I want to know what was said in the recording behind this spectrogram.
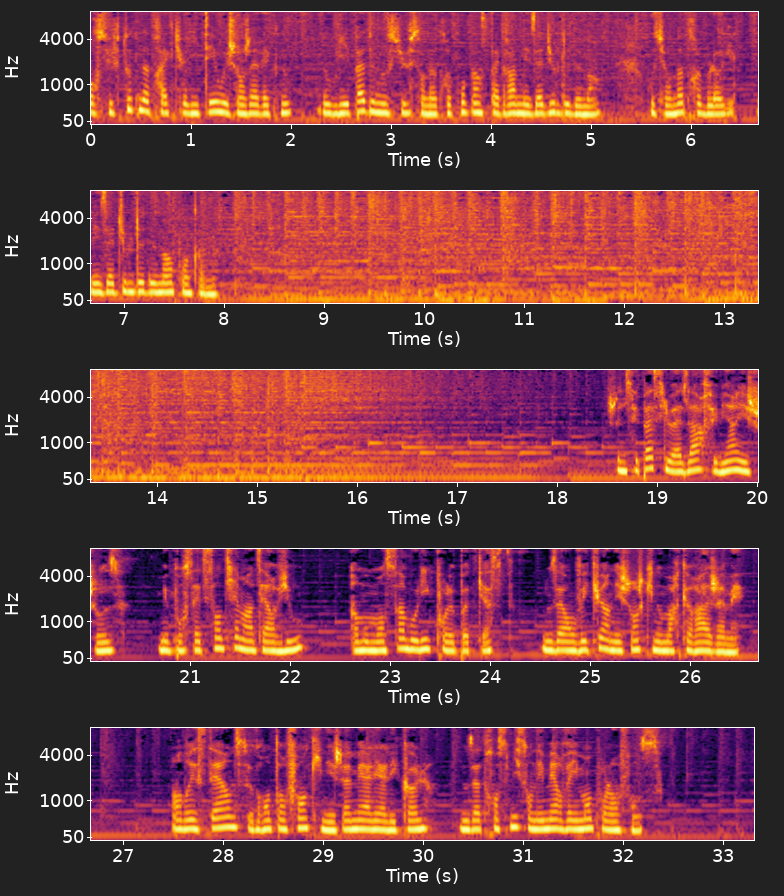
Pour suivre toute notre actualité ou échanger avec nous, n'oubliez pas de nous suivre sur notre compte Instagram Les Adultes de Demain ou sur notre blog lesadultesdedemain.com. Je ne sais pas si le hasard fait bien les choses, mais pour cette centième interview, un moment symbolique pour le podcast, nous avons vécu un échange qui nous marquera à jamais. André Stern, ce grand enfant qui n'est jamais allé à l'école, nous a transmis son émerveillement pour l'enfance.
